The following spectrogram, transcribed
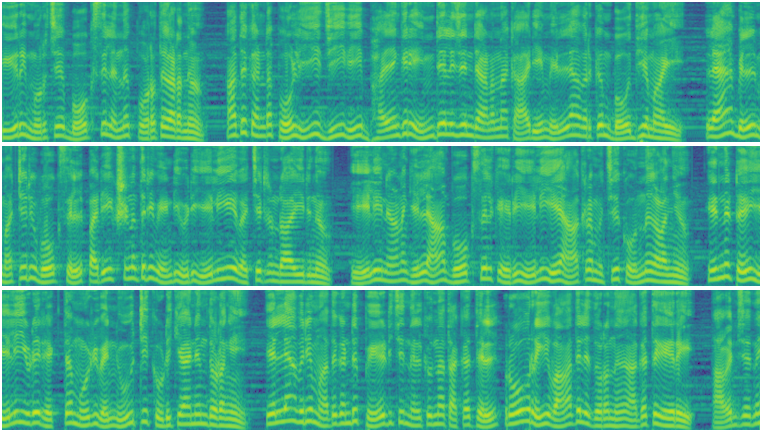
കീറി മുറിച്ച് ബോക്സിൽ നിന്ന് പുറത്തു കടന്നു. അത് കണ്ടപ്പോൾ ഈ ജീവി ഭയങ്കര ഇന്റലിജന്റ് ആണെന്ന കാര്യം എല്ലാവർക്കും ബോധ്യമായി. ലാബിൽ മറ്റൊരു ബോക്സിൽ പരീക്ഷണത്തിന് വേണ്ടി ഒരു എലിയെ വെച്ചിട്ടുണ്ടായിരുന്നു. ഏലിയനാണെങ്കിൽ ആ ബോക്സിൽ കയറി എലിയെ ആക്രമിച്ച് കൊന്നുകളഞ്ഞു. എന്നിട്ട് എലിയുടെ രക്തം മുഴുവൻ ഊറ്റി കുടിക്കാനും തുടങ്ങി. എല്ലാവരും അത് കണ്ട് പേടിച്ച് നിൽക്കുന്ന തക്കത്തിൽ റോറി വാതിൽ തുറന്ന് അകത്ത് കയറി. അവൻ ചെന്ന്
